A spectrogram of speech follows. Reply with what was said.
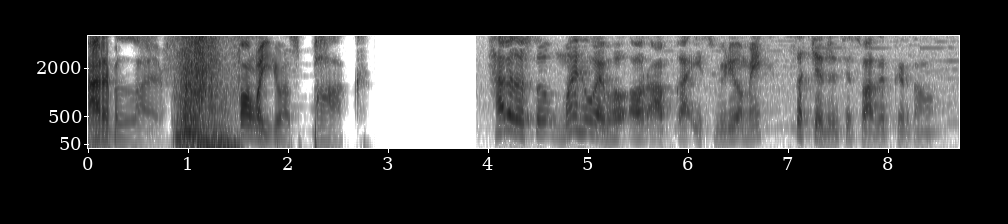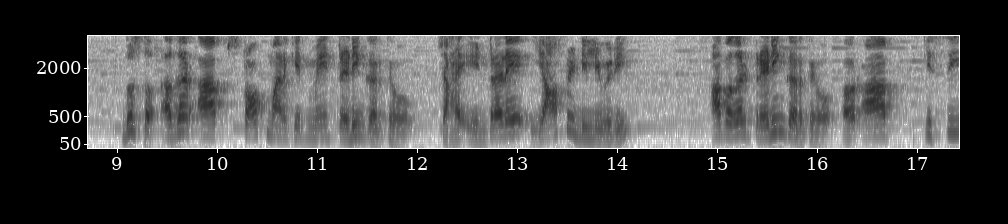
Arable Life. Follow your spark. Hello दोस्तों, मैं हूँ वैभव और आपका इस वीडियो में सच्चे दिल से स्वागत करता हूँ दोस्तों, अगर आप स्टॉक मार्केट में ट्रेडिंग करते हो, चाहे इंट्राडे या फिर डिलीवरी आप अगर ट्रेडिंग करते हो और आप किसी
